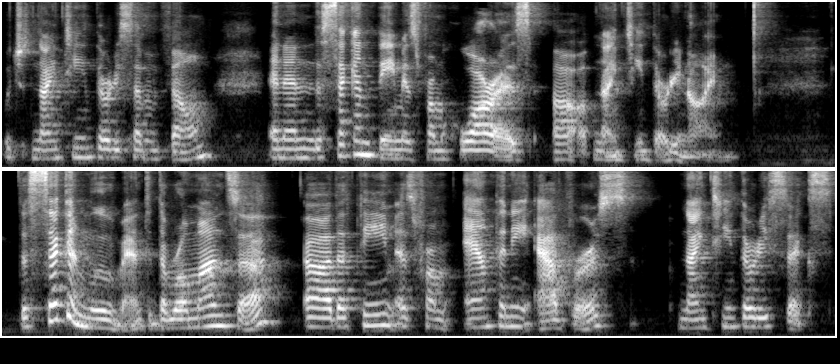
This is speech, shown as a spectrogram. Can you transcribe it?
which is 1937 film, and then the second theme is from Juarez uh, of 1939. The second movement, the Romanza, uh, the theme is from Anthony Adverse, 1936.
